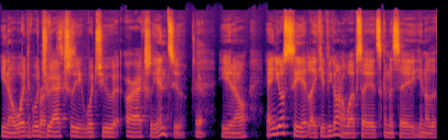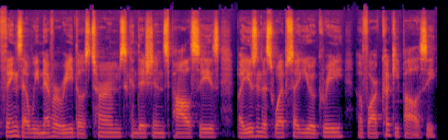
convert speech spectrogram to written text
You know what what you actually what you are actually into. Yeah. You know, and you'll see it like if you go on a website, it's going to say you know the things that we never read, those terms, conditions, policies. By using this website, you agree of our cookie policy.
